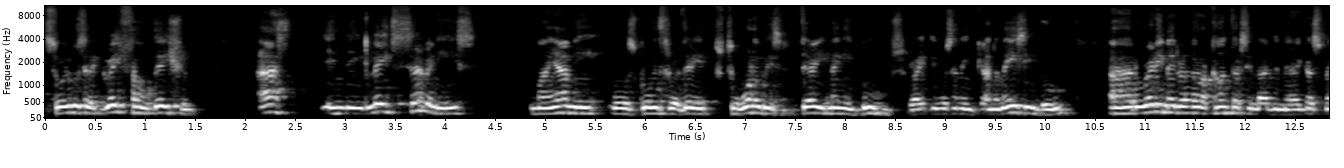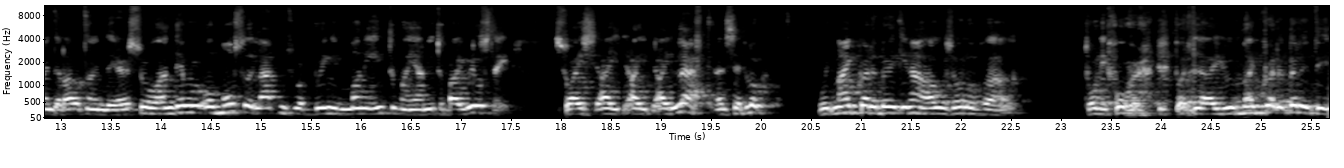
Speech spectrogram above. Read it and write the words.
So it was a great foundation. As in the late 70s, Miami was going through a very, to one of its very many booms, right? It was an, an amazing boom. I had already made a lot of contacts in Latin America, spent a lot of time there. So, and they were, most of the Latins were bringing money into Miami to buy real estate. So I, I, I left and said, look, with my credibility now, I was all of uh, 24, but uh, with my credibility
